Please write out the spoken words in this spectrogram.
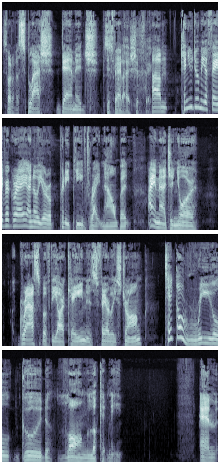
Sort of a splash damage effect. Splash effect. Um, can you do me a favor, Gray? I know you're pretty peeved right now, but I imagine your grasp of the arcane is fairly strong. Take a real good long look at me. And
